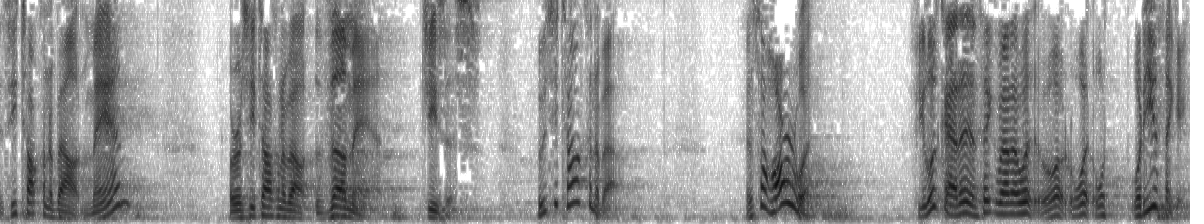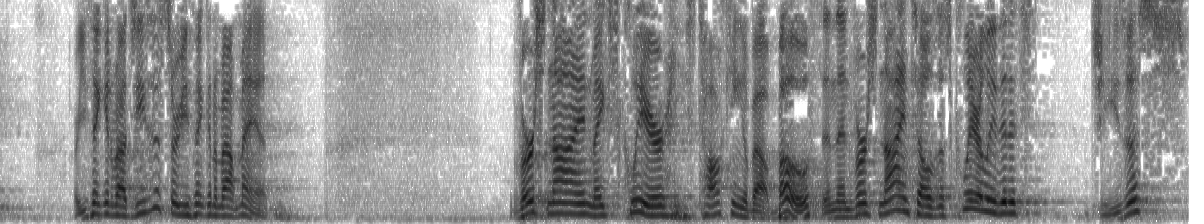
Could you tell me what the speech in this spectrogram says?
Is he talking about man, or is he talking about the man? Jesus. Who's he talking about? It's a hard one. If you look at it and think about it, what, what, what, what, are you thinking? Are you thinking about Jesus or are you thinking about man? Verse 9 makes clear he's talking about both, and then verse 9 tells us clearly that it's Jesus.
